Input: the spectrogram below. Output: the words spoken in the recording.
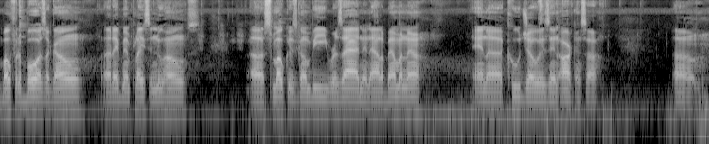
both of the boys are gone. Uh, they've been placed in new homes. Uh, Smoke is going to be residing in Alabama now, and uh, Cujo is in Arkansas, um,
